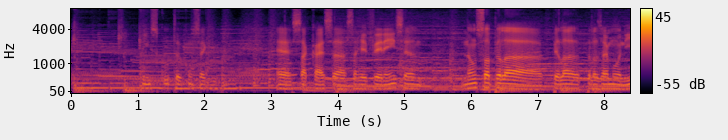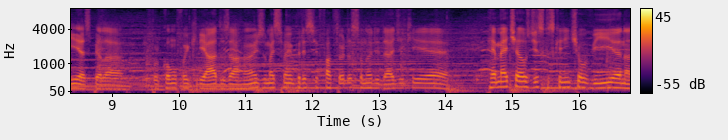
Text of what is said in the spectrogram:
que- que quem escuta consegue é, sacar essa, essa referência não só pela, pela, pelas harmonias, pela, por como foi criado os arranjos, mas também por esse fator da sonoridade que é, remete aos discos que a gente ouvia na,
